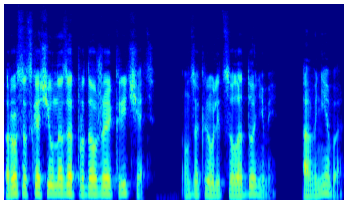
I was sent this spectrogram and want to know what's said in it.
Рос отскочил назад, продолжая кричать. Он закрыл лицо ладонями, а в небо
